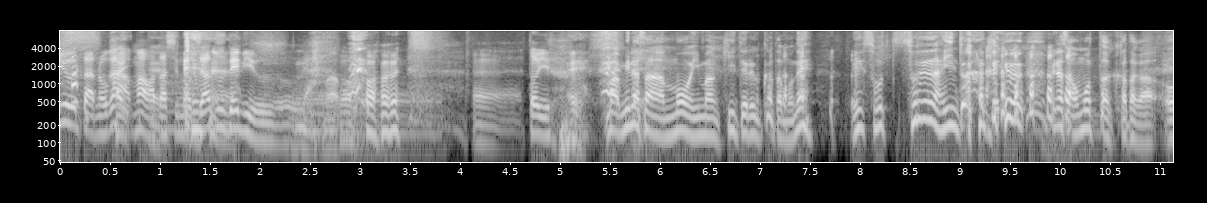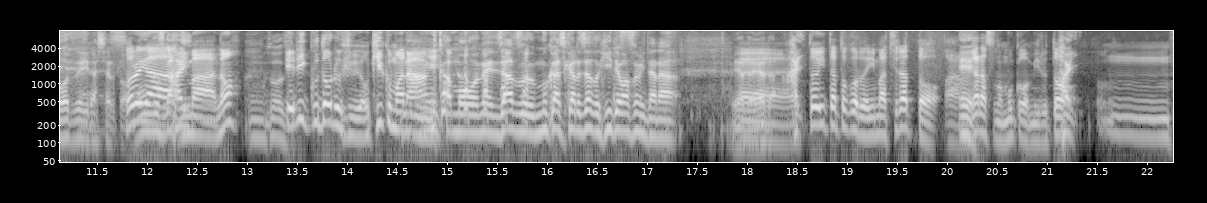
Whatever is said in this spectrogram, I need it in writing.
言うて言うたのが、はい。まあ私のジャズデビューが、まあ。えーという。ええ。まあ皆さんもう今聞いてる方もね えそそれでないんとかっていう 皆さん思った方が大勢いらっしゃるとそれが今のエリック・ドルフを聞くまでに。なんかもうねジャズ昔からジャズ聴いてますみたいな。やだやだ、えーはい。といったところで今ちらっとガラスの向こうを見ると、はい。うーん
